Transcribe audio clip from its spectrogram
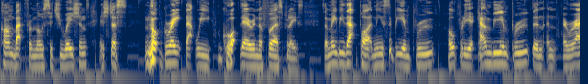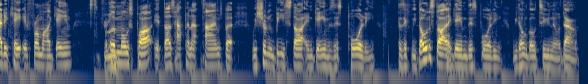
come back from those situations. It's just not great that we got there in the first place. So maybe that part needs to be improved. Hopefully it can be improved and, and eradicated from our game. For the most part, it does happen at times, but we shouldn't be starting games this poorly. Because if we don't start a game this poorly, we don't go 2-0 down.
